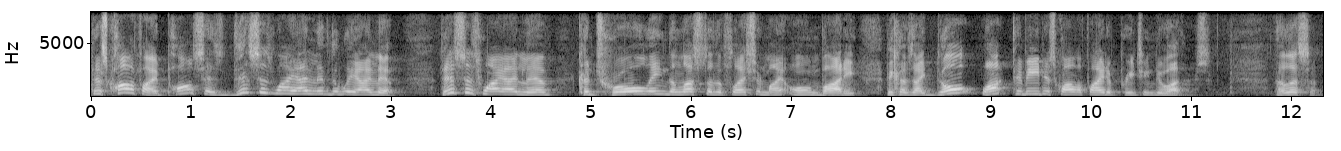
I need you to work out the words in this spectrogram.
Disqualified. Paul says, This is why I live the way I live. This is why I live controlling the lust of the flesh in my own body, because I don't want to be disqualified of preaching to others. Now, listen,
